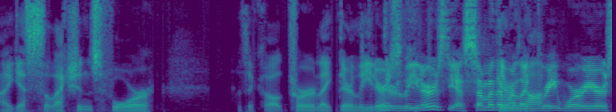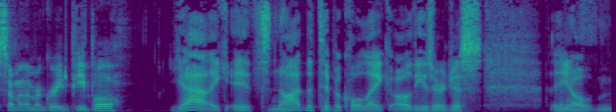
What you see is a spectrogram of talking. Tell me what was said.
I guess selections for what's it called? For like their leaders. They're leaders. Yeah, some of them They're are like not- great warriors. Some of them are great people. Yeah, like it's not the typical like oh these are just you know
